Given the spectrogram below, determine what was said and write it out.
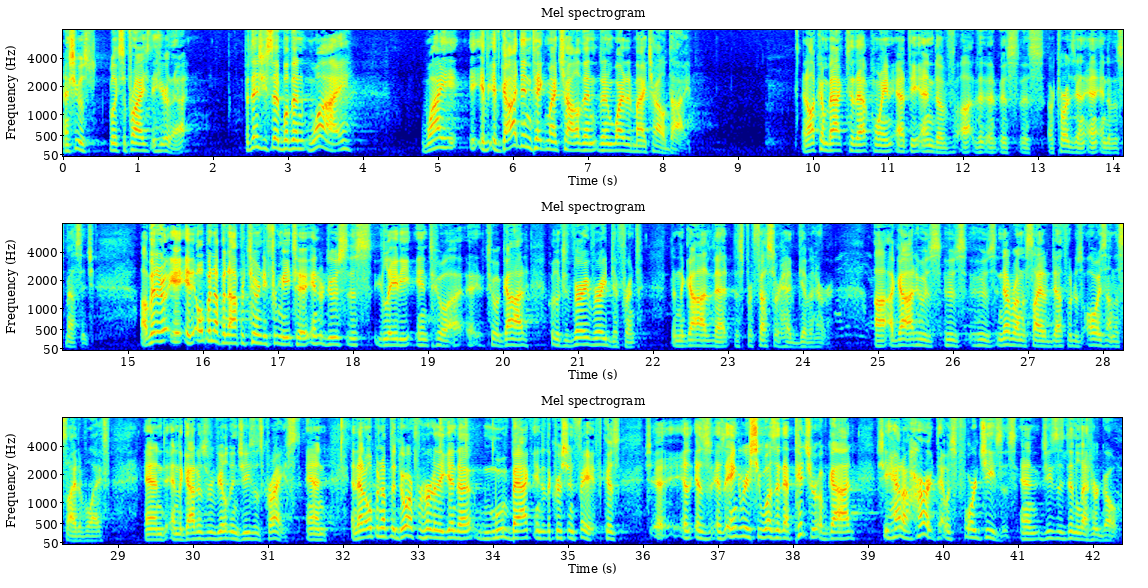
And she was really surprised to hear that. But then she said, Well, then why? Why, if, if God didn't take my child, then, then why did my child die? And I'll come back to that point at the end of uh, this, this, or towards the end of this message. Uh, but it, it, opened up an opportunity for me to introduce this lady into a, to a God who looks very, very different than the God that this professor had given her. Uh, a God who's, who's, who's never on the side of death, but who's always on the side of life. And, and the God who's revealed in Jesus Christ. And, and that opened up the door for her to begin to move back into the Christian faith. Because uh, as, as angry as she was at that picture of God, she had a heart that was for Jesus, and Jesus didn't let her go.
